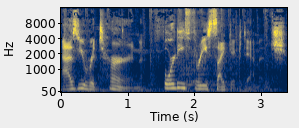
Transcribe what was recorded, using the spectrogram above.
as you return 43 psychic damage.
